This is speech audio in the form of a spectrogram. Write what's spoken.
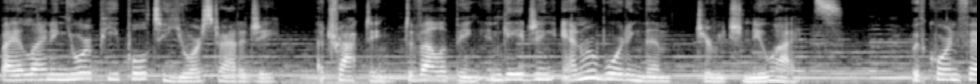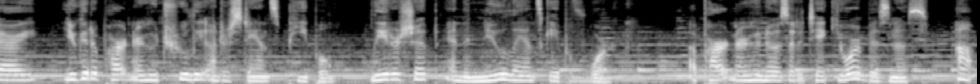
by aligning your people to your strategy, attracting, developing, engaging, and rewarding them to reach new heights. With Korn Ferry, you get a partner who truly understands people, leadership, and the new landscape of work. A partner who knows how to take your business up.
